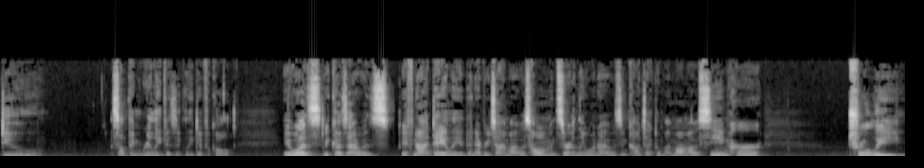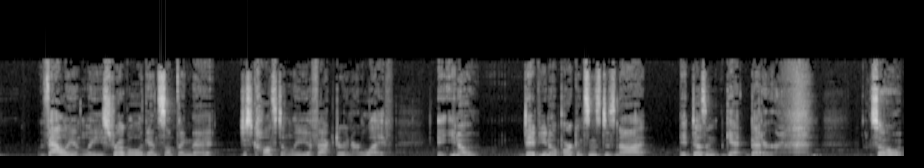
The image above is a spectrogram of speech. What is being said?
do something really physically difficult, it was because I was, if not daily, then every time I was home, and certainly when I was in contact with my mom, I was seeing her truly valiantly struggle against something that just constantly a factor in her life. It, you know, Dave, you know, Parkinson's does not, it doesn't get better. so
